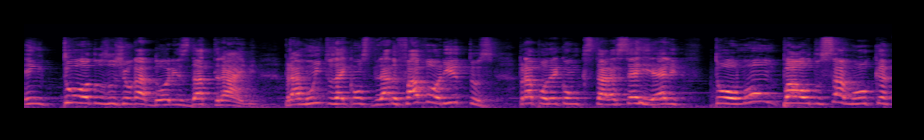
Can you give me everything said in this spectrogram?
em todos os jogadores da Tribe. Para muitos aí considerado favoritos para poder conquistar a CRL, tomou um pau do Samuca,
